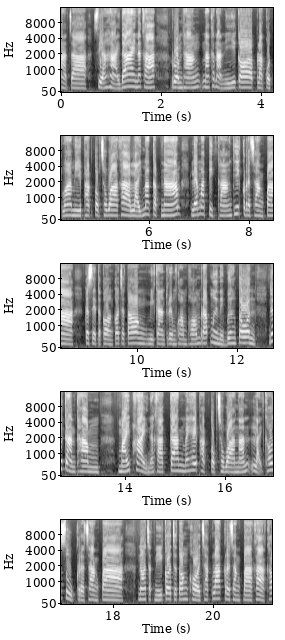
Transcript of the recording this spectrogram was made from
อาจจะเสียหายได้นะคะ รวมทั้งณขณะนี้ก็ปรากฏว่ามีผักตบชวาค่ะไหลมากับน้ำและมาติดค้างที่กระชังปลา เกษตรกรก็จะต้องมีการเตรียมความพร้อมรับมือในเบื้องต้น ด้วยการทำไม้ไผ่นะคะ กั้นไม่ให้ผักตบชวานั้นไหลเข้าสู่กระชังปลานอกจากนี้ก็จะต้องคอยชักลากกระชังปลาค่ะ เข้า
